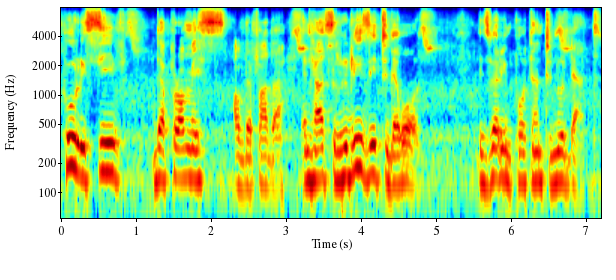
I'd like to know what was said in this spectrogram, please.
who received the promise of the Father and has released it to the world. It's very important to know that.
